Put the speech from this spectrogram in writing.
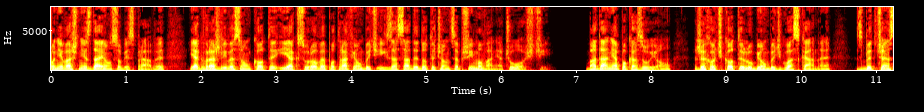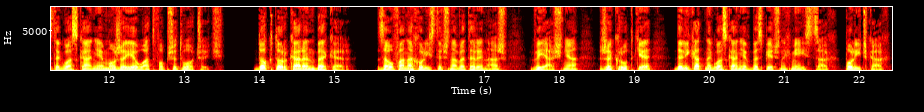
ponieważ nie zdają sobie sprawy, jak wrażliwe są koty i jak surowe potrafią być ich zasady dotyczące przyjmowania czułości. Badania pokazują, że choć koty lubią być głaskane, zbyt częste głaskanie może je łatwo przytłoczyć. Dr Karen Becker, zaufana holistyczna weterynarz, wyjaśnia, że krótkie, delikatne głaskanie w bezpiecznych miejscach, policzkach,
